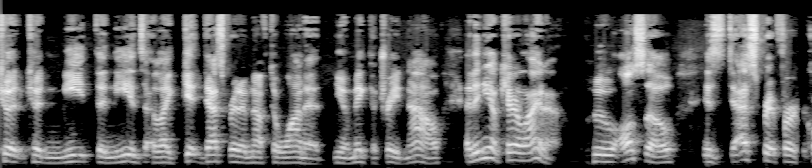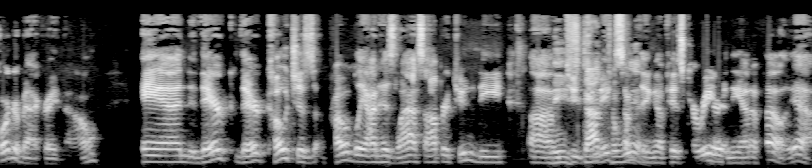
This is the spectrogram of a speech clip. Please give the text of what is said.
could could meet the needs, like get desperate enough to want to you know make the trade now, and then you have Carolina, who also is desperate for a quarterback right now. And their their coach is probably on his last opportunity um, to, to make to something of his career in the NFL. Yeah.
